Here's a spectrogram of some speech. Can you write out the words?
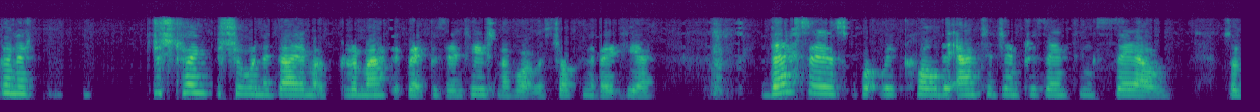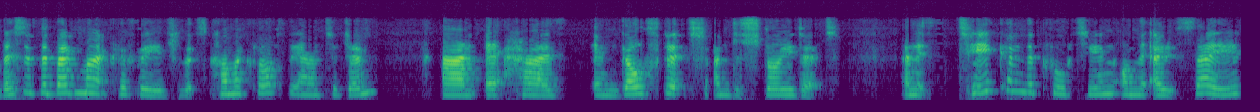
going to just trying to show in a diagrammatic representation of what I was talking about here. This is what we call the antigen presenting cell. So this is the big macrophage that's come across the antigen and it has engulfed it and destroyed it. And it's taken the protein on the outside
